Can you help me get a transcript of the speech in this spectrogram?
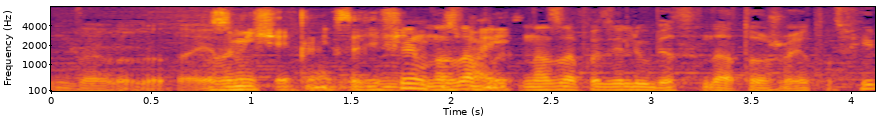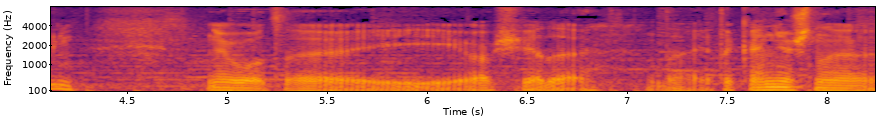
Да, да, да. да. Замечательный, кстати, фильм. На, Запад, на Западе любят, да, тоже этот фильм. Вот, э, и вообще, да, да, это, конечно,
